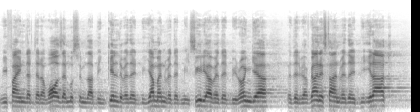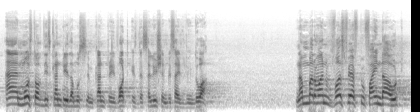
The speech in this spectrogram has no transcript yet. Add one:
we find that there are wars and Muslims are being killed, whether it be Yemen, whether it be Syria, whether it be Rohingya, whether it be Afghanistan, whether it be Iraq. And most of these countries are Muslim countries. What is the solution besides doing dua? Number one, first we have to find out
